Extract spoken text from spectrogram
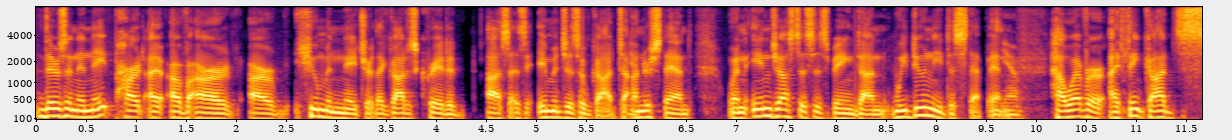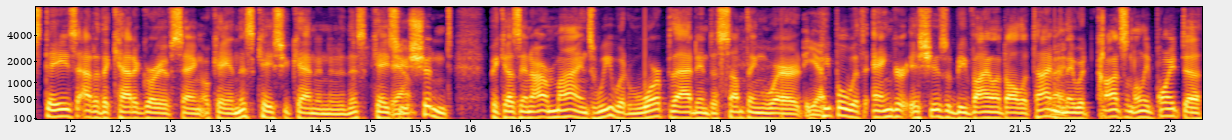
there's an innate part uh, of our our human nature that God has created us as images of God to understand when injustice is being done, we do need to step in. Yeah. However, I think God stays out of the category of saying, okay, in this case you can, and in this case Yeah. you shouldn't, because in our minds we would warp that into something where Yep. people with anger issues would be violent all the time, and they would constantly point to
